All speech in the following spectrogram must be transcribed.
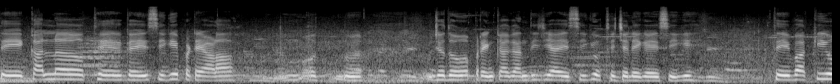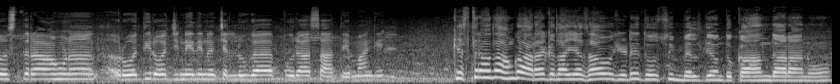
ਤੇ ਕੱਲ ਉੱਥੇ ਗਏ ਸੀਗੇ ਪਟਿਆਲਾ। ਜਦੋਂ ਪ੍ਰਿੰਕਾ ਗਾਂਧੀ ਜੀ ਆਏ ਸੀਗੇ ਉੱਥੇ ਚਲੇ ਗਏ ਸੀਗੇ। ਤੇ ਬਾਕੀ ਉਸ ਤਰ੍ਹਾਂ ਹੁਣ ਰੋਜ਼ ਦੀ ਰੋਜ਼ ਜਿੰਨੇ ਦਿਨ ਚੱਲੂਗਾ ਪੂਰਾ ਸਾਥ ਦੇਵਾਂਗੇ। ਕਿਸ ਤਰ੍ਹਾਂ ਦਾ ਹੰਗਾਰਾ ਹੈ ਗਦਾਈਆ ਸਾਹਿਬ ਜਿਹੜੇ ਤੁਸੀਂ ਮਿਲਦੇ ਹੋ ਦੁਕਾਨਦਾਰਾਂ ਨੂੰ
